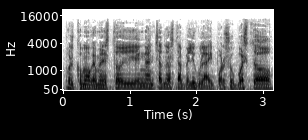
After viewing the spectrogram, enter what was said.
pues como que me estoy enganchando a esta película y por supuesto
